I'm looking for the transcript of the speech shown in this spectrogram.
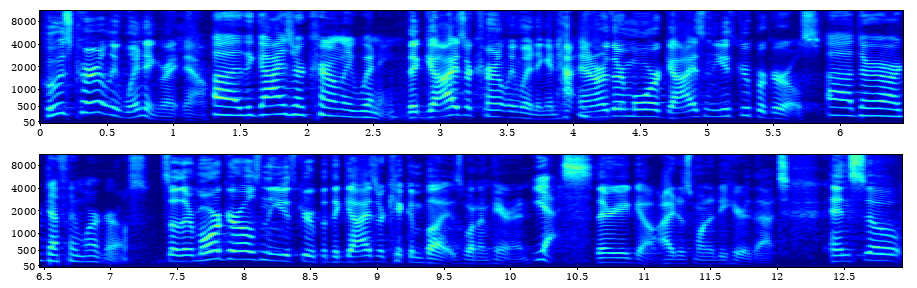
Who's currently winning right now? uh, the guys are currently winning. The guys are currently winning. And, ha- and are there more guys in the youth group or girls? Uh, there are definitely more girls. So there are more girls in the youth group, but the guys are kicking butt, is what I'm hearing. Yes. There you go. I just wanted to hear that. And so,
